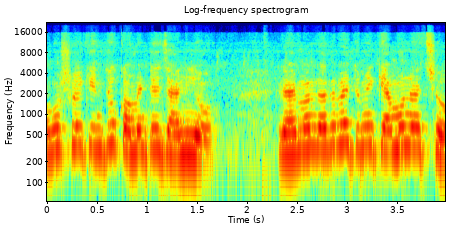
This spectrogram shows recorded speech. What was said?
অবশ্যই কিন্তু কমেন্টে জানিও। রায়মান দাদা ভাই তুমি কেমন আছো?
